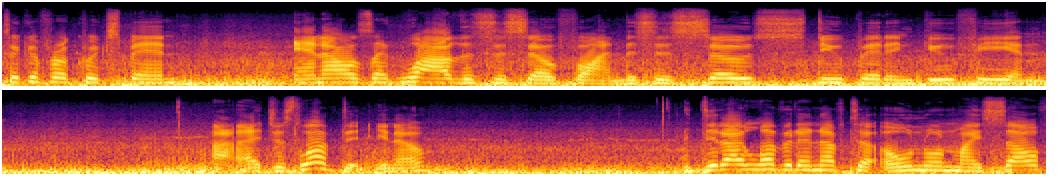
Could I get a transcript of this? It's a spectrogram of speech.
took it for a quick spin, and I was like, wow, this is so fun. This is so stupid and goofy, and I, I just loved it, you know? Did I love it enough to own one myself?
